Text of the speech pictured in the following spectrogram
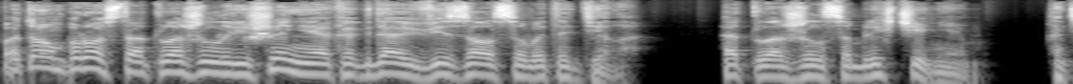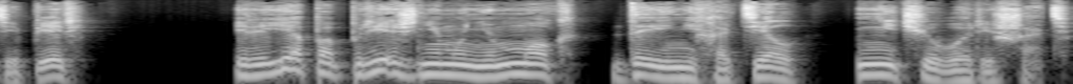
потом просто отложил решение, когда ввязался в это дело. Отложил с облегчением. А теперь... Илья по-прежнему не мог, да и не хотел ничего решать.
